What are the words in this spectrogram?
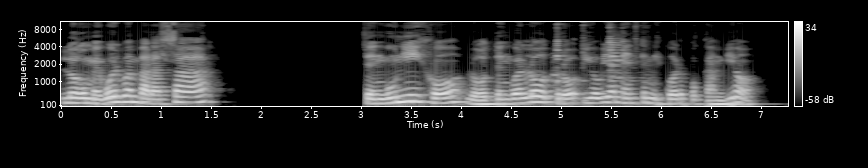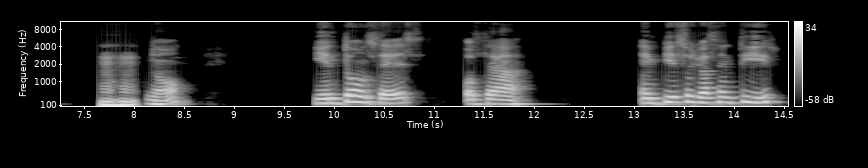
luego me vuelvo a embarazar, tengo un hijo, luego tengo al otro y obviamente mi cuerpo cambió, ¿no? Y entonces, o sea, empiezo yo a sentir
